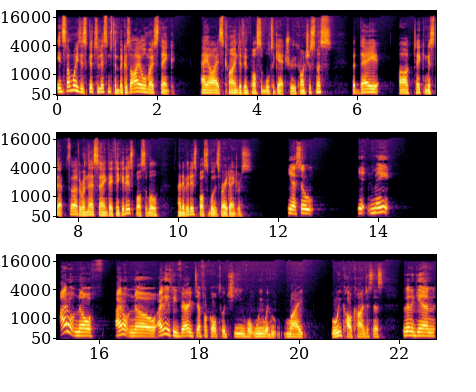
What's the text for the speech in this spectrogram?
in some ways it's good to listen to them because I almost think AI is kind of impossible to get true consciousness, but they are taking a step further and they're saying they think it is possible, and if it is possible, it's very dangerous. Yeah, so it may. I don't know if I don't know. I think it'd be very difficult to achieve what we would might what we call consciousness. But then again,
